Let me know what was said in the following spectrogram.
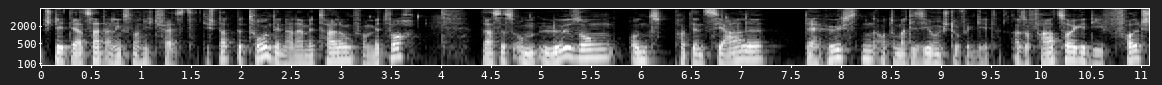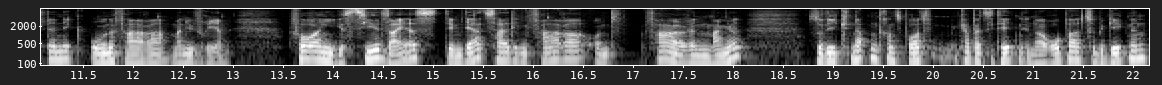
steht derzeit allerdings noch nicht fest. Die Stadt betont in einer Mitteilung vom Mittwoch, dass es um Lösungen und Potenziale der höchsten Automatisierungsstufe geht, also Fahrzeuge, die vollständig ohne Fahrer manövrieren. Vorrangiges Ziel sei es, dem derzeitigen Fahrer- und Fahrerinnenmangel sowie knappen Transportkapazitäten in Europa zu begegnen,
